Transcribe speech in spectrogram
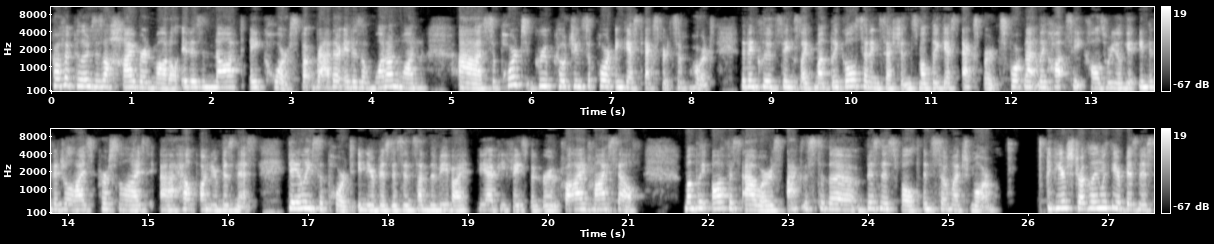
Profit Pillars is a hybrid model. It is not a course, but rather it is a one on one support, group coaching support, and guest expert support that includes things like monthly goal setting sessions, monthly guest experts, fortnightly hot seat calls where you'll get individualized, personalized uh, help on your business, daily support in your business inside the VIP Facebook group by myself, monthly office hours, access to the business vault, and so much more. If you're struggling with your business,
